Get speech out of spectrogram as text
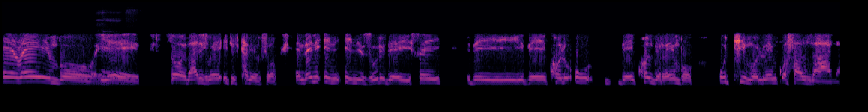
A rainbow. Yes. Yeah. So that is where it is coming from. And then in in Zulu they say they they call they call the rainbow uthingo lwenkosazana.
